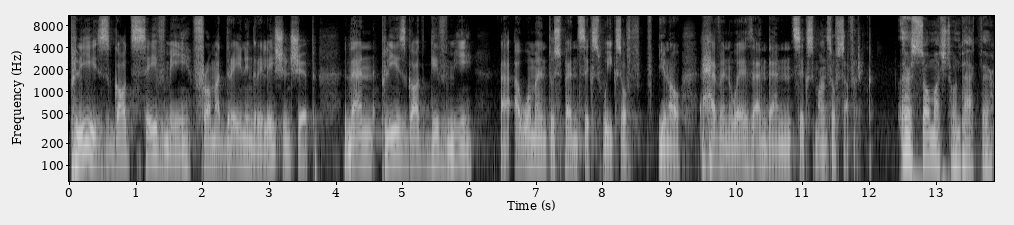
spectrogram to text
please, God, save me from a draining relationship than, please, God, give me uh, a woman to spend six weeks of, you know, heaven with and then six months of suffering. There's so much to unpack there,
